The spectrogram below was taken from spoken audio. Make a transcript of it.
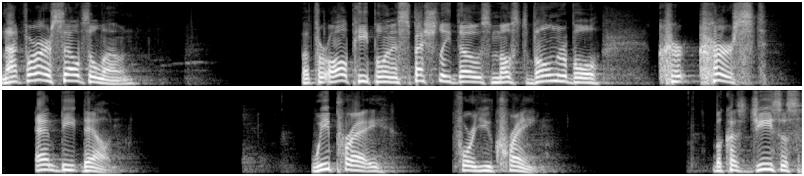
not for ourselves alone, but for all people, and especially those most vulnerable, cur- cursed, and beat down. We pray for Ukraine because Jesus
